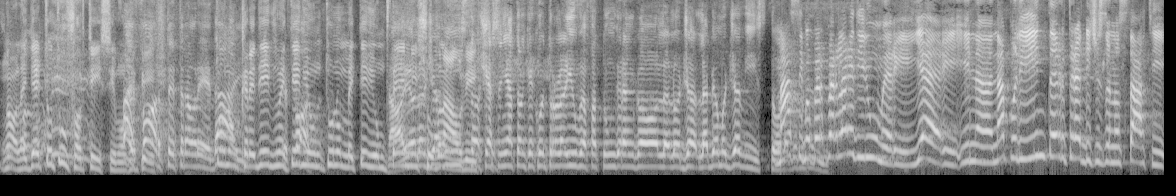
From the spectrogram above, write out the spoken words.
No, l'hai detto tu fortissimo, Ma è capisci? forte Traoré, dai. Tu non credevi, mettevi un, tu non mettevi un No, penny su Vlaovic. visto che ha segnato anche contro la Juve, ha fatto un gran gol, l'ho già- l'abbiamo già visto. Massimo, l'abbiamo per già visto. parlare di numeri, ieri in eh, Napoli-Inter 13 sono stati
